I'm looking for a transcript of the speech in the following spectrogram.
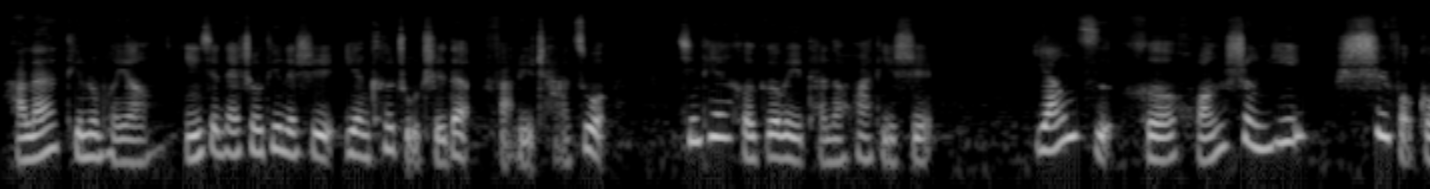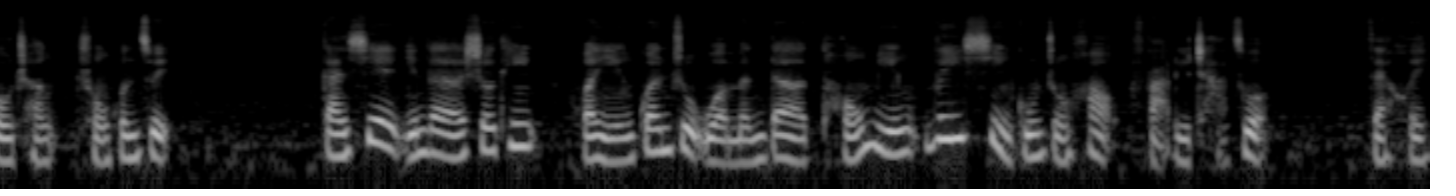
好了，听众朋友，您现在收听的是燕科主持的法律茶座。今天和各位谈的话题是：杨子和黄圣依是否构成重婚罪？感谢您的收听，欢迎关注我们的同名微信公众号“法律茶座”。再会。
